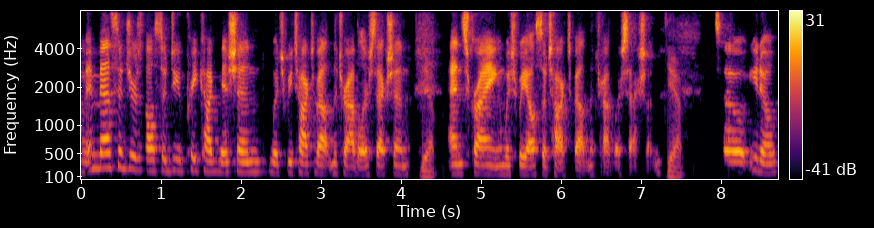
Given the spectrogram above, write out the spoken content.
Um, and messengers also do precognition which we talked about in the traveler section Yeah. and scrying which we also talked about in the traveler section Yeah. so you know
